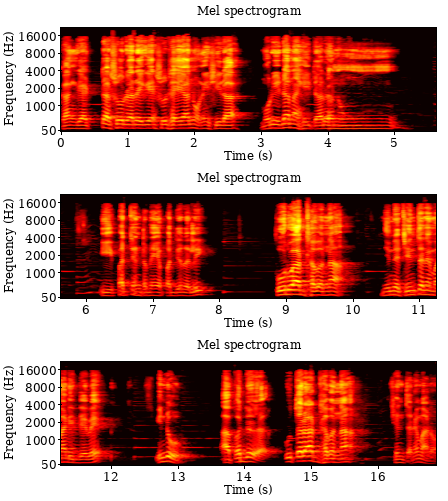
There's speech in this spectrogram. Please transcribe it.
ಕಂಗೆಟ್ಟ ಸುರರಿಗೆ ಸುಧೆಯ ನುಣಿಸಿದ ಮುರಿದನ ಹಿತರನು. ಈ ಇಪ್ಪತ್ತೆಂಟನೆಯ ಪದ್ಯದಲ್ಲಿ ಪೂರ್ವಾರ್ಧವನ್ನು ನಿನ್ನೆ ಚಿಂತನೆ ಮಾಡಿದ್ದೇವೆ. ಇಂದು ಆ ಪದ್ಯದ ಉತ್ತರಾರ್ಧವನ್ನು ಚಿಂತನೆ ಮಾಡೋಣ.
